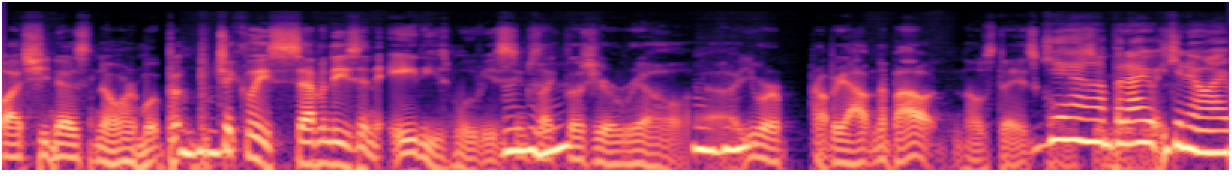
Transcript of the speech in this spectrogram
But she does know her movie, but particularly 70s and 80s movies. Seems like those are real. Uh, you were probably out and about in those days. Yeah, but I, you know, I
